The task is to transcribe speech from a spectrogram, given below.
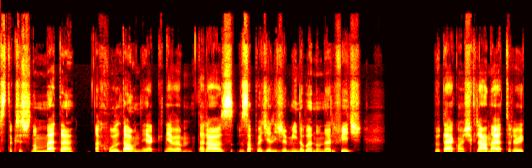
z toksyczną metę na cooldown, jak nie wiem, teraz zapowiedzieli, że Mino będą nerfić. Tutaj jakąś klana E3,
